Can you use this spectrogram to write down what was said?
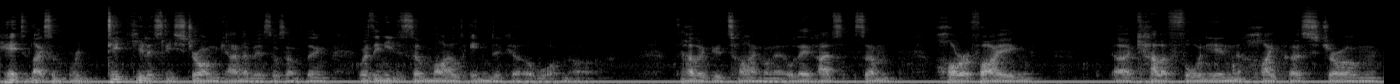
hit like some ridiculously strong cannabis or something, whereas they needed some mild indica or whatnot to have a good time on it, or they've had some horrifying uh, Californian hyper strong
